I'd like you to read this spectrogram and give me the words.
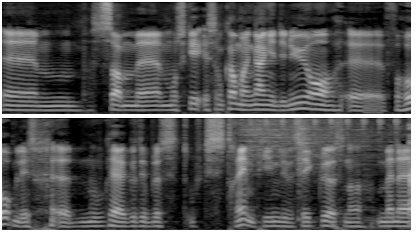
øhm, som øh, måske som kommer en gang i det nye år, øh, forhåbentlig. Øh, nu kan jeg, det bliver ekstremt pinligt, hvis det ikke bliver sådan noget. Men øh,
